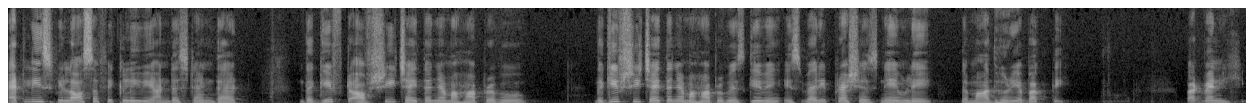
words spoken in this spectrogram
at least philosophically, we understand that the gift of Sri Chaitanya Mahaprabhu the gift Sri Chaitanya Mahaprabhu is giving is very precious, namely the Madhurya Bhakti. But when, he-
